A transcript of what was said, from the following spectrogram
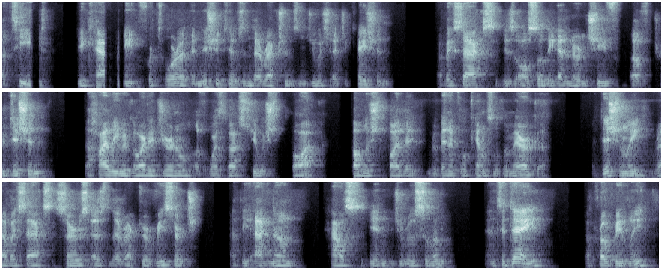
ATID, the Academy for Torah Initiatives and Directions in Jewish Education. Rabbi Saks is also the editor in chief of Tradition, the highly regarded journal of Orthodox Jewish thought, published by the Rabbinical Council of America. Additionally, Rabbi Saks serves as the director of research at the Agnon House in Jerusalem. And today, appropriately,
